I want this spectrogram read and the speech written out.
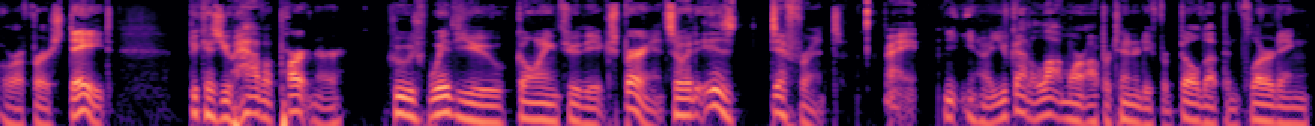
or a first date because you have a partner who's with you going through the experience. So it is different. Right. You, you know, you've got a lot more opportunity for build up and flirting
